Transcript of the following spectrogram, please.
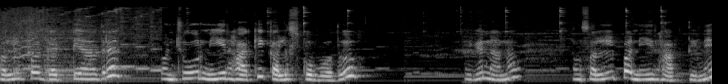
ಸ್ವಲ್ಪ ಗಟ್ಟಿ ಆದರೆ ಒಂಚೂರು ನೀರು ಹಾಕಿ ಕಲಿಸ್ಕೋಬೋದು. ಈಗ ನಾನು ಒಂದು ಸ್ವಲ್ಪ ನೀರು ಹಾಕ್ತೀನಿ.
